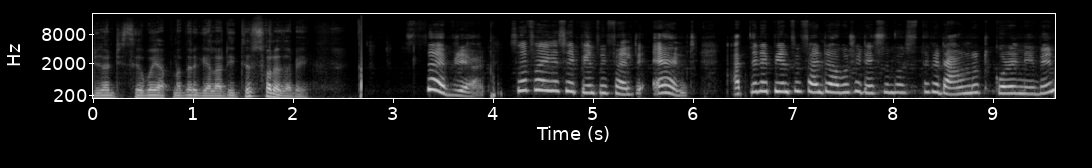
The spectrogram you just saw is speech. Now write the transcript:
ডিজাইনটি সেভ হয়ে আপনাদের গ্যালারিতে চলে যাবে। সেভ রেয়ার সেভ হয়ে গেছে পিএলপি ফাইলটি অ্যান্ড আপনারা পিএলপি ফাইলটা অবশ্যই ডেস্কটপ বক্স থেকে ডাউনলোড করে নেবেন।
